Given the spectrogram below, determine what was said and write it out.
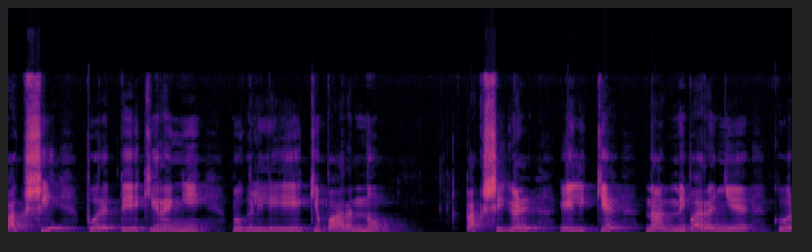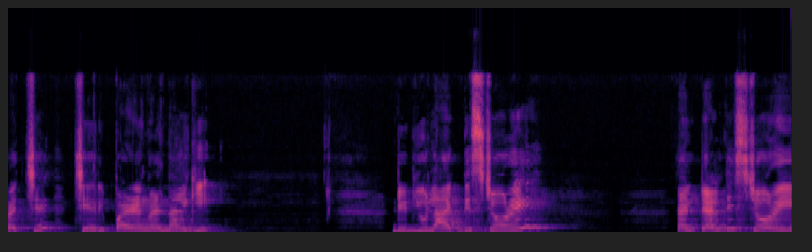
പക്ഷി പുറത്തേക്കിറങ്ങി മുകളിലേക്ക് പറന്നു. പക്ഷികൾ എലിക്ക് നന്ദി പറഞ്ഞ് കുറച്ച് ചെറിപ്പഴങ്ങൾ നൽകി. Did you like this story and tell this story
